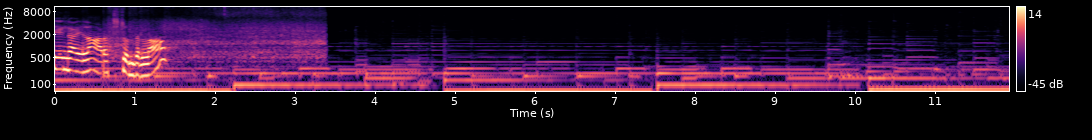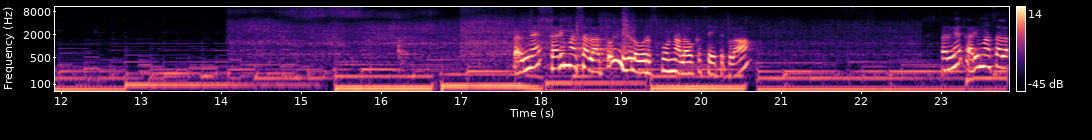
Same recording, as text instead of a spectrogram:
தேங்காயெல்லாம் அரைச்சிட்டு வந்துடலாம். பாருங்க கறி மசாலா தூள் இதில் ஒரு ஸ்பூன் அளவுக்கு சேர்த்துக்கலாம். பாருங்கள் கறி மசாலா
